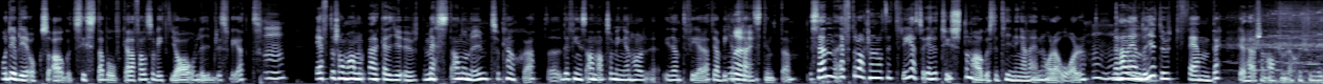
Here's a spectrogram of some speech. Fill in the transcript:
Och det blir också Augusts sista bok, i alla fall så vitt jag och Libris vet. Mm. Eftersom han verkade ge ut mest anonymt så kanske att eh, det finns annat som ingen har identifierat, jag vet Nej. faktiskt inte. Sen efter 1883 så är det tyst om August i tidningarna i några år. Mhm. Men han har ändå gett ut fem böcker här sedan 1879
